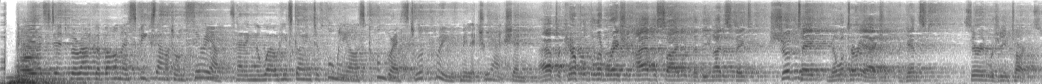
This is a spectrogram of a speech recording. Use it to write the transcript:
President Barack Obama speaks out on Syria, telling the world he's going to formally ask Congress to approve military action. After careful deliberation, I have decided that the United States should take military action against Syrian regime targets.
